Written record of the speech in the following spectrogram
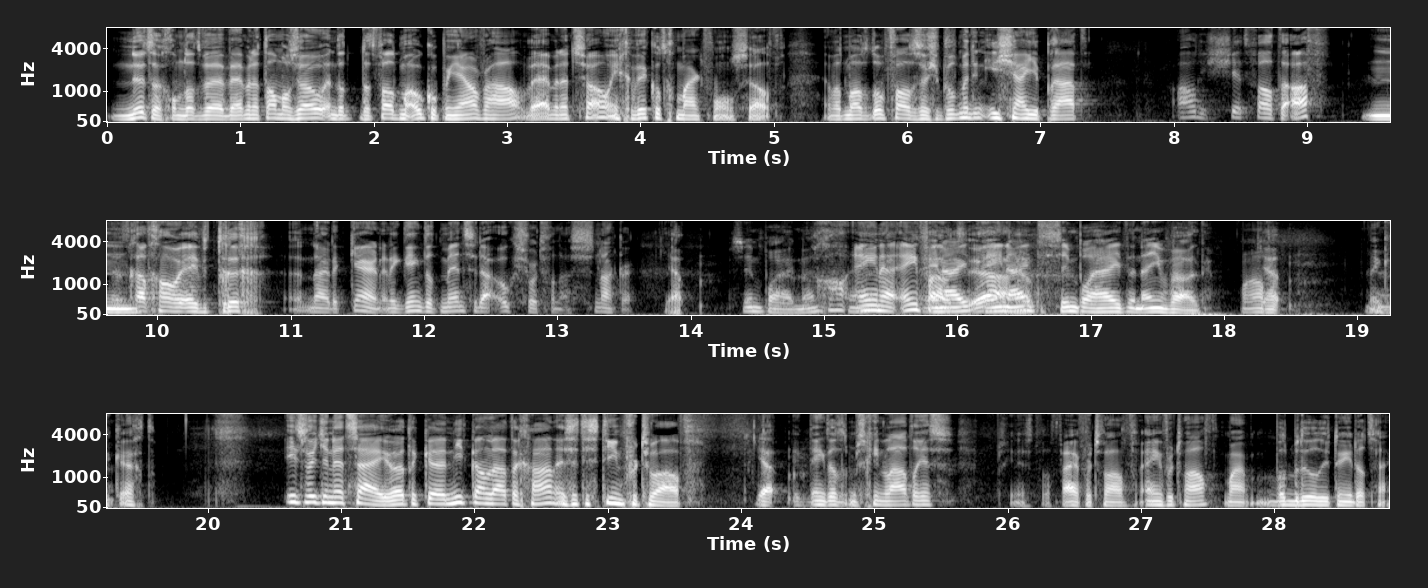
nuttig, omdat we, we hebben het allemaal zo, en dat, dat valt me ook op in jouw verhaal, we hebben het zo ingewikkeld gemaakt voor onszelf. En wat me altijd opvalt is als je bijvoorbeeld met een Isha je praat, al die shit valt eraf. En het gaat gewoon weer even terug eh, naar de kern. En ik denk dat mensen daar ook een soort van naar snakken. Ja. Simpelheid, man. Gewoon eenheid, eenvoud. Eenheid, Ja. eenheid, simpelheid en eenvoud. Ja. Denk ik echt. Iets wat je net zei, wat ik eh, niet kan laten gaan, is het is tien voor twaalf. Ja. Ik denk dat het misschien later is. Misschien is het wel vijf voor twaalf of één voor twaalf. Maar wat bedoelde je toen je dat zei?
